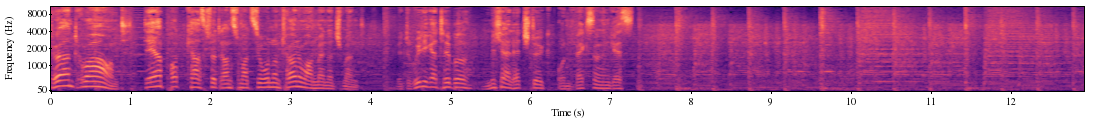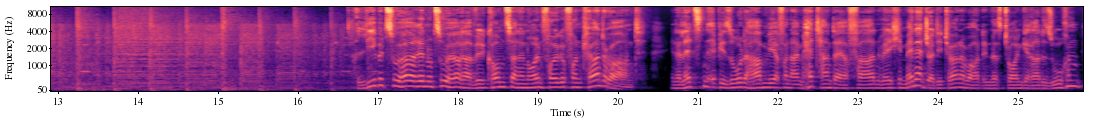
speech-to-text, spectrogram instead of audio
Turned Around, der Podcast für Transformation und Turnaround Management mit Rüdiger Tippe, Michael Hetzstück und wechselnden Gästen. Liebe Zuhörerinnen und Zuhörer, willkommen zu einer neuen Folge von Turned Around. In der letzten Episode haben wir von einem Headhunter erfahren, welche Manager die Turnaround-Investoren gerade suchen.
